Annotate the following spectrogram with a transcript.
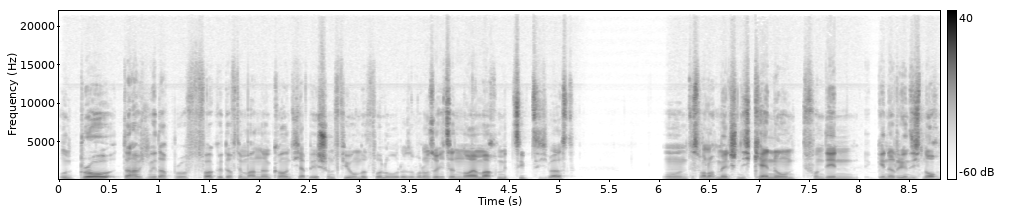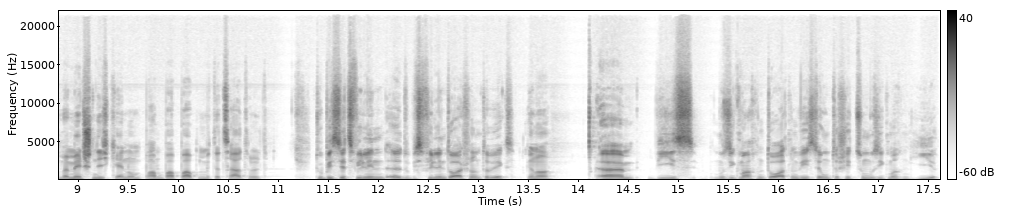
Und Bro, dann habe ich mir gedacht, Bro, fuck it, auf dem anderen Account, ich habe eh schon 400 Follower oder so, warum soll ich jetzt einen neu machen mit 70, weißt Und das waren auch Menschen, die ich kenne und von denen generieren sich noch mehr Menschen, die ich kenne und Mhm. papp, papp, papp, und mit der Zeit halt, Du bist jetzt viel in, äh, du bist viel in Deutschland unterwegs. genau. Ähm, wie ist Musik machen dort und wie ist der Unterschied zu Musik machen hier?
